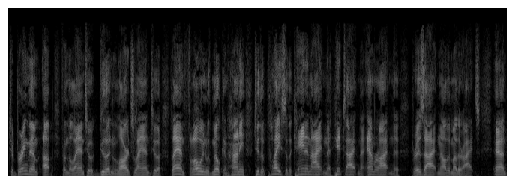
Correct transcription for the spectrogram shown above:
to bring them up from the land to a good and large land, to a land flowing with milk and honey, to the place of the Canaanite and the Hittite and the Amorite and the Perizzite and all them otherites. And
